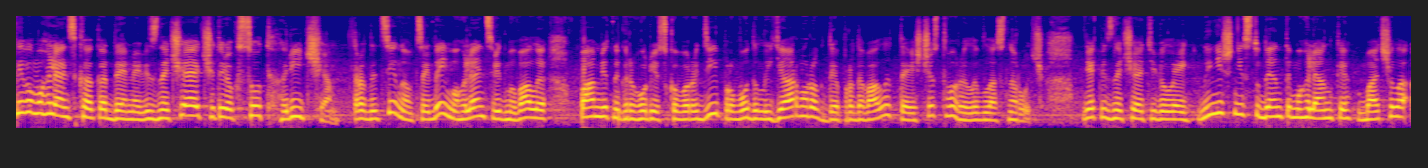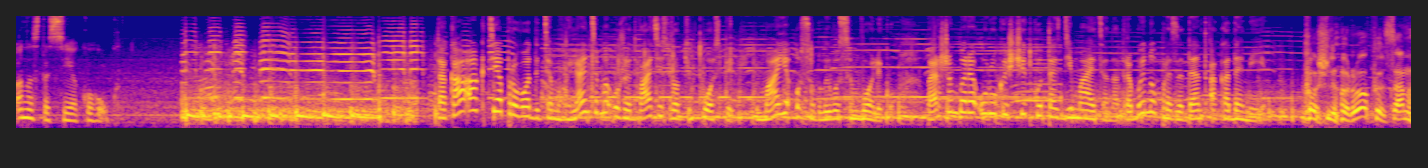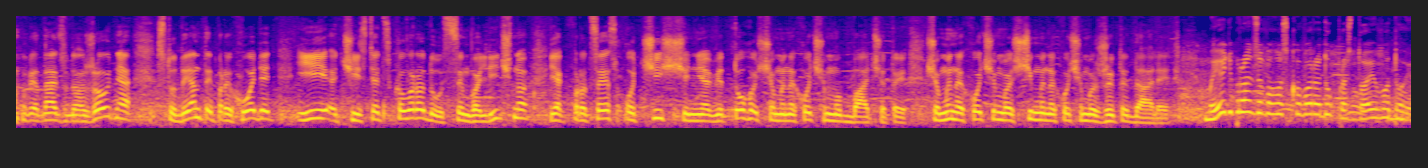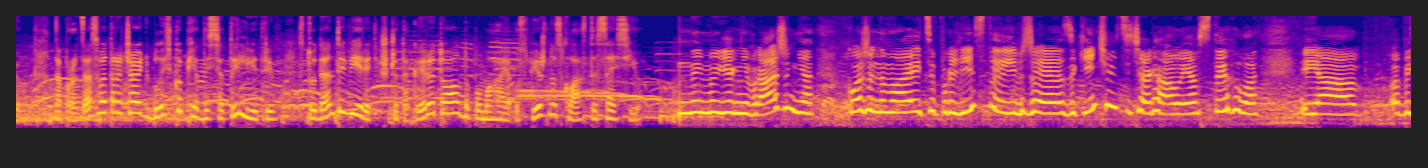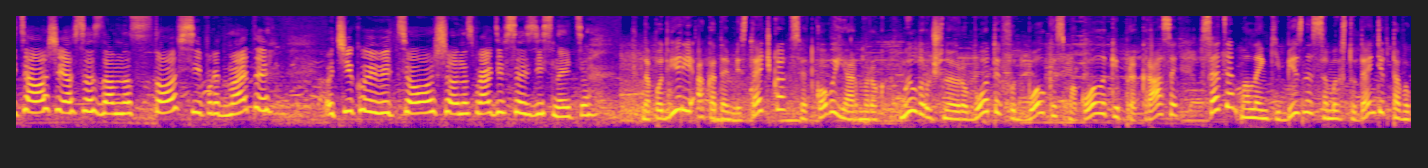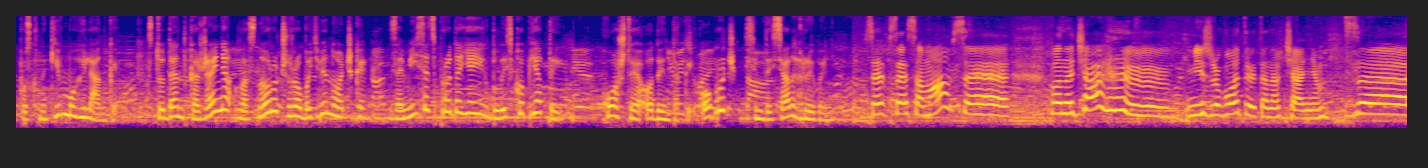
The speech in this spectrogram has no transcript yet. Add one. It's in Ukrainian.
Києво-Могилянська академія відзначає 400-річчя. Традиційно в цей день могилянці відмивали пам'ятник Григорію Сковороді, і проводили ярмарок, де продавали те, що створили власноруч. Як відзначають ювілей нинішні студенти Могилянки, бачила Анастасія Когук. Така акція проводиться могилянцями уже 20 років поспіль і має особливу символіку. Першим бере у руки щітку та здіймається на драбину президент академії. Кожного року, саме 15 жовтня, студенти приходять і чистять сковороду символічно як процес очищення від того, що ми не хочемо бачити, що ми не хочемо, з чим ми не хочемо жити далі. Миють бронзового сковороду простою водою. На процес витрачають близько 50 літрів. Студенти вірять, що такий ритуал допомагає успішно скласти сесію. Неймовірні враження. Кожен намагається пролізти і вже закінчується черга, але я встигла. Я обіцяла, що я все здам на 100, всі предмети. Очікую від цього, що насправді все здійсниться. На подвір'ї академмістечка святковий ярмарок. Мило ручної роботи, футболки, смаколики, прикраси все це маленький бізнес самих студентів та випускників Могилянки. Студентка Женя власноруч робить віночки. За місяць продає їх близько п'яти. Коштує один такий обруч 70 гривень. Це все сама, все по ночах між роботою та навчанням. З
